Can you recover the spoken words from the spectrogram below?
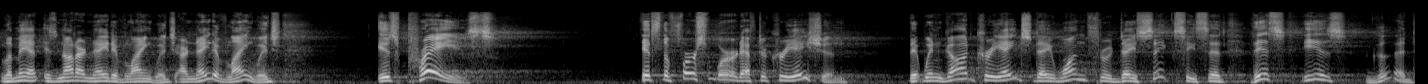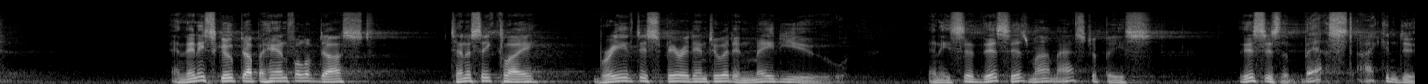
lament, is not our native language. Our native language is praise. It's the first word after creation. That when God creates day one through day six, He said, This is good. And then He scooped up a handful of dust, Tennessee clay, breathed His Spirit into it, and made you. And He said, This is my masterpiece. This is the best I can do.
